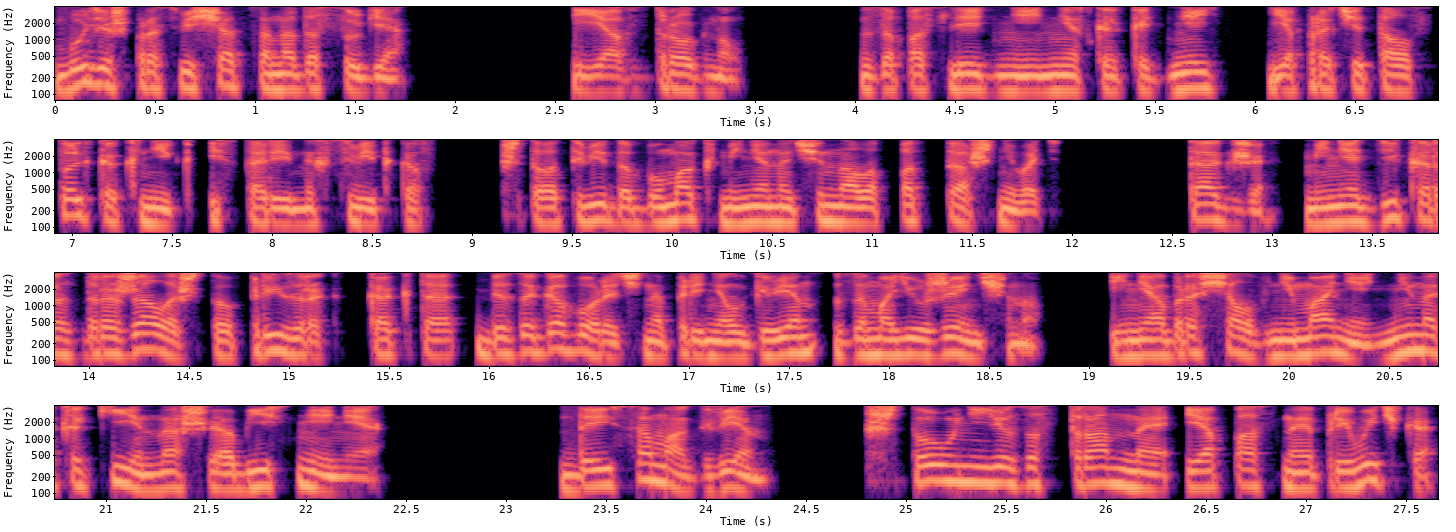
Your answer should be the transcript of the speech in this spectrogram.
будешь просвещаться на досуге. Я вздрогнул. За последние несколько дней я прочитал столько книг и старинных свитков, что от вида бумаг меня начинало подташнивать. Также меня дико раздражало, что призрак как-то безоговорочно принял Гвен за мою женщину и не обращал внимания ни на какие наши объяснения. Да и сама Гвен. Что у нее за странная и опасная привычка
